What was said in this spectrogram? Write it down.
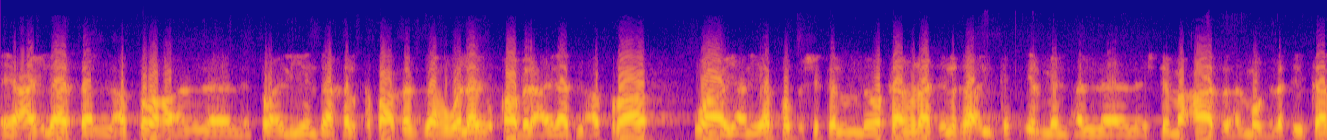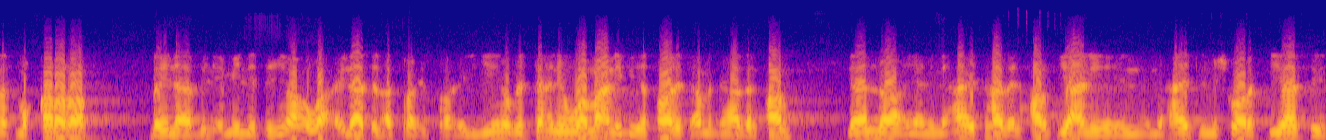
عائلات الاسرى الإسرائيليين داخل قطاع غزة. هو لا يقابل عائلات الاسرى ويعني يرفض بشكل وكان هناك إلغاء الكثير من الاجتماعات التي كانت مقررة بين بنيامين نتنياهو وعائلات الاسرى الإسرائيليين. وبالتالي هو معني باطاله امد هذا الحرب لأنه يعني نهاية هذه الحرب يعني نهاية المشوار السياسي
